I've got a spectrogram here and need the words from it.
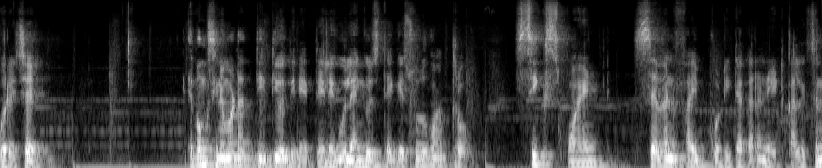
করেছে। এবং সিনেমাটার তৃতীয় দিনে তেলেগু ল্যাঙ্গুয়েজ থেকে শুধুমাত্র সিক্স পয়েন্ট সেভেন ফাইভ কোটি টাকার নেট কালেকশন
